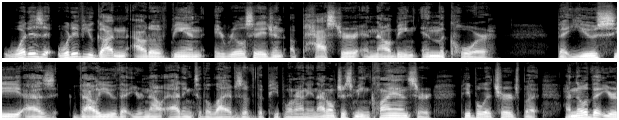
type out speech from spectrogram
what is it? What have you gotten out of being a real estate agent, a pastor, and now being in the core that you see as value that you're now adding to the lives of the people around you? And I don't just mean clients or people at church, but I know that you're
